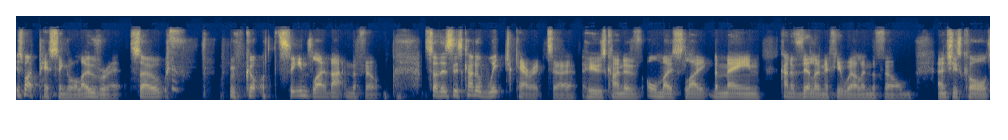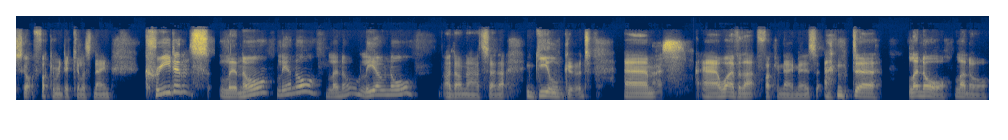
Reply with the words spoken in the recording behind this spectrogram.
is by pissing all over it. So we've got scenes like that in the film. So there's this kind of witch character who's kind of almost like the main kind of villain, if you will, in the film. And she's called, she's got a fucking ridiculous name. Creedence Lenore, Leonore, Lenore, Leonore. I don't know how to say that. Gielgud. Um, Nice. uh, whatever that fucking name is. And uh, Lenore, Lenore.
